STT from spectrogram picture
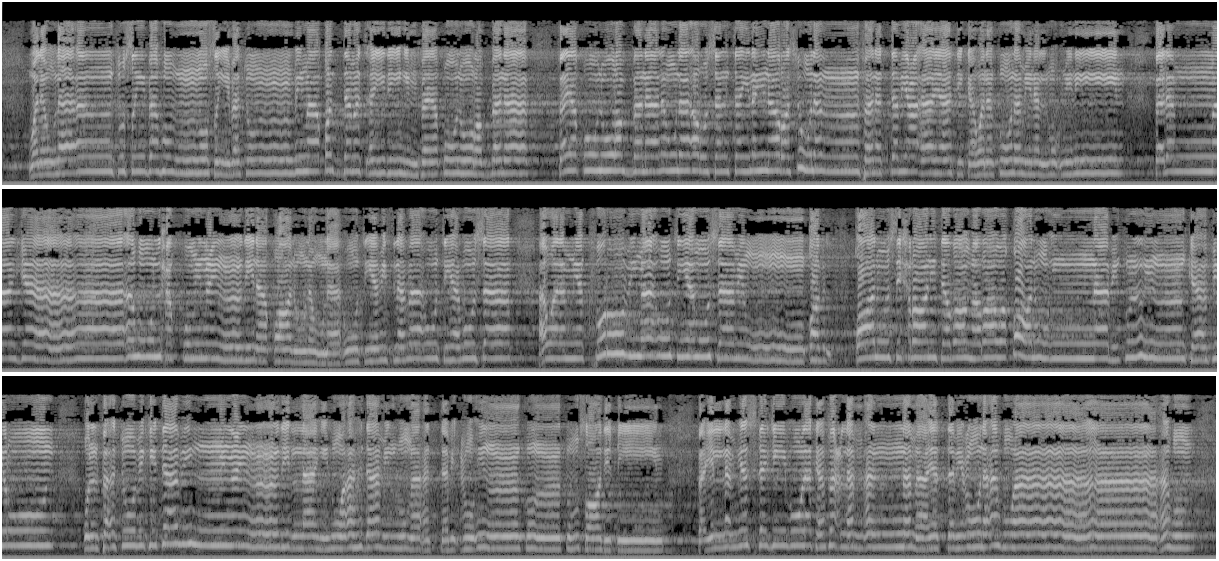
ولولا أن تصيبهم مصيبة بما قدمت أيديهم فيقولوا ربنا فيقولوا ربنا لولا أرسلت إلينا رسولا فنتبع آياتك ونكون من المؤمنين. فلما جاءهم الحق من عندنا قالوا لولا أوتي مثل ما أوتي موسى أولم يكفروا بما أوتي موسى من قبل؟ قالوا سحران تظاهرا وقالوا إنا بكل كافرون قل فأتوا بكتاب من عند الله هو أهدى منه ما أتبعه إن كنتم صادقين فإن لم يستجيبوا لك فاعلم أنما يتبعون أهواءهم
